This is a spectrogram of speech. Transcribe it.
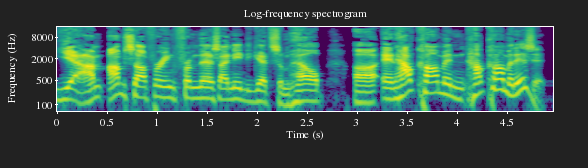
"Yeah, I'm I'm suffering from this. I need to get some help." Uh, and how common how common is it?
